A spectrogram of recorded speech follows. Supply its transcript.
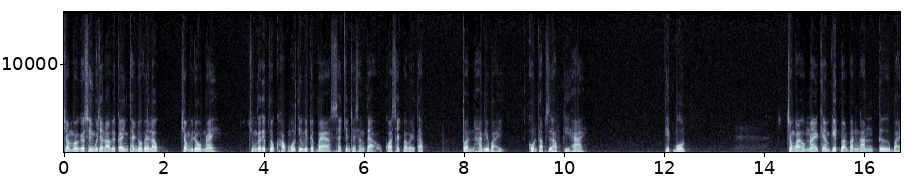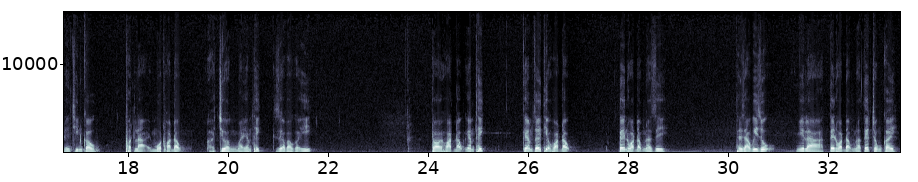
Chào mừng các sinh quay trở lại với kênh Thành Đô Vlog. Trong video hôm nay, chúng ta tiếp tục học môn tiếng Việt lớp 3 sách chân trời sáng tạo qua sách và bài tập tuần 27 ôn tập giữa học kỳ 2 tiết 4. Trong bài hôm nay các em viết đoạn văn ngắn từ 7 đến 9 câu thuật lại một hoạt động ở trường mà em thích dựa vào gợi ý. Rồi hoạt động em thích, các em giới thiệu hoạt động. Tên hoạt động là gì? Thầy giáo ví dụ như là tên hoạt động là Tết trồng cây.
